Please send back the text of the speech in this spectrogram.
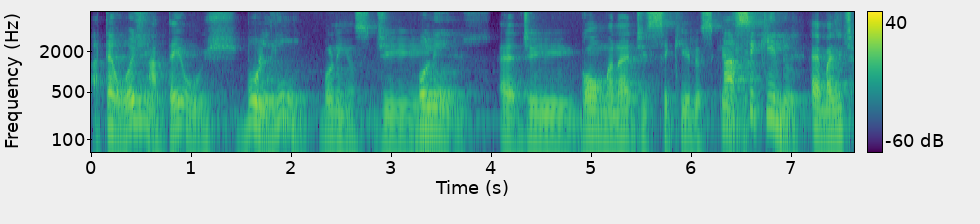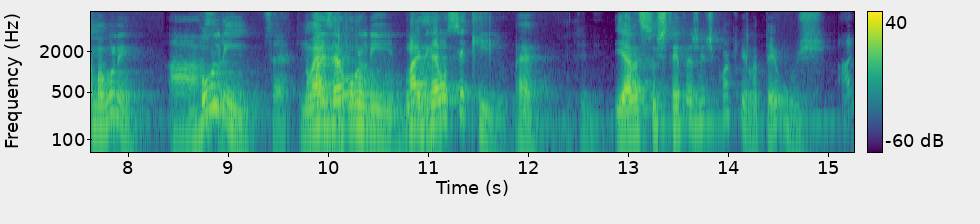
Até hoje? Até hoje. Bolim? Bolinhos de Bolinhos. é, de goma, né? De sequilhos. Ah, sequilho. É, mas a gente chama bolim. Ah, bolim. Certo. Não é mas um- bolim, Mas bolim. é um sequilho. É. Entendi. E ela sustenta a gente com aquilo até hoje. Ai,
